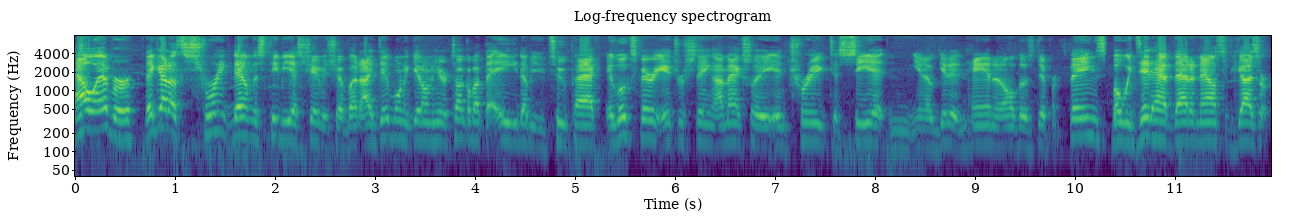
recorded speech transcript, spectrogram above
However, they got to shrink down this TBS Championship, but I did want to get on here talk about the AEW 2-pack. It looks very interesting. I'm actually intrigued to see it and, you know, get it in hand and all those different things, but we did have that announced. If you guys are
